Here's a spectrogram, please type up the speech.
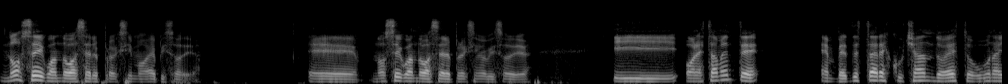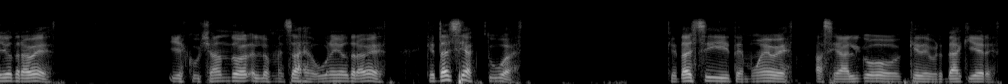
no sé cuándo va a ser el próximo episodio. Eh, no sé cuándo va a ser el próximo episodio. Y honestamente, en vez de estar escuchando esto una y otra vez y escuchando los mensajes una y otra vez, ¿qué tal si actúas? ¿Qué tal si te mueves hacia algo que de verdad quieres?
